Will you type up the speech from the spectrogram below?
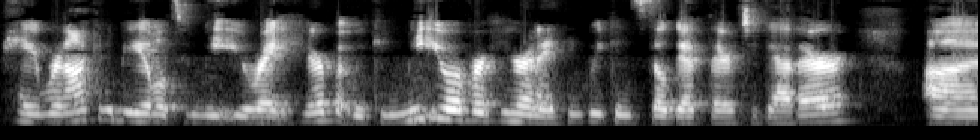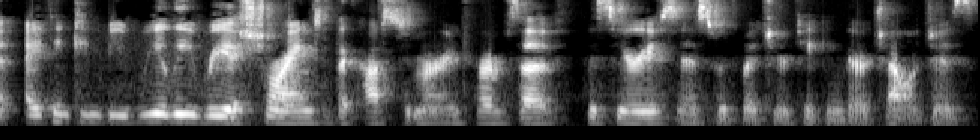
"Hey, we're not going to be able to meet you right here, but we can meet you over here, and I think we can still get there together." Uh, I think can be really reassuring to the customer in terms of the seriousness with which you're taking their challenges.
